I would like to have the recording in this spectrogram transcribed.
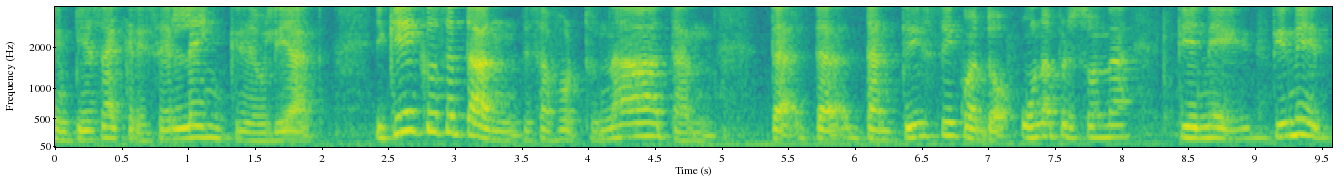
empieza a crecer la incredulidad. Y qué cosa tan desafortunada, tan, tan, triste cuando una persona tiene, tiene,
